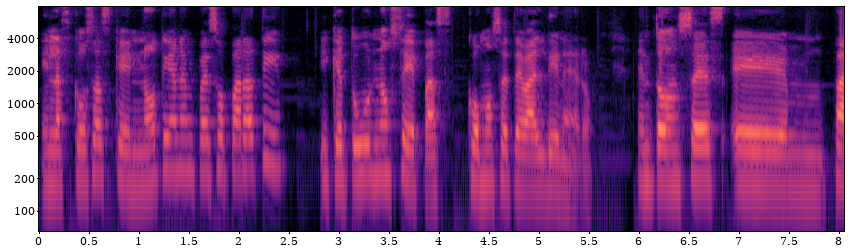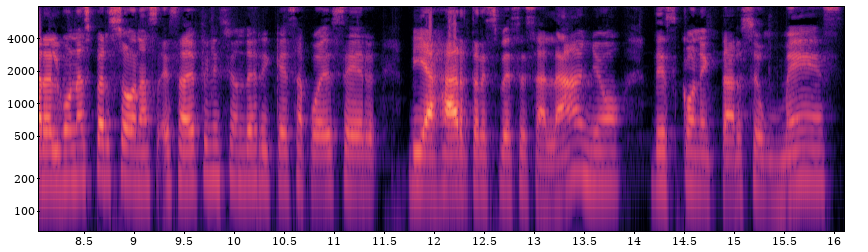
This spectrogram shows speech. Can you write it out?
en las cosas que no tienen peso para ti y que tú no sepas cómo se te va el dinero. Entonces, em, para algunas personas esa definición de riqueza puede ser viajar tres veces al año, desconectarse un mes,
